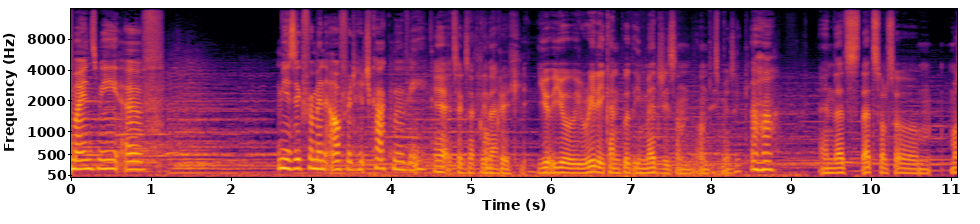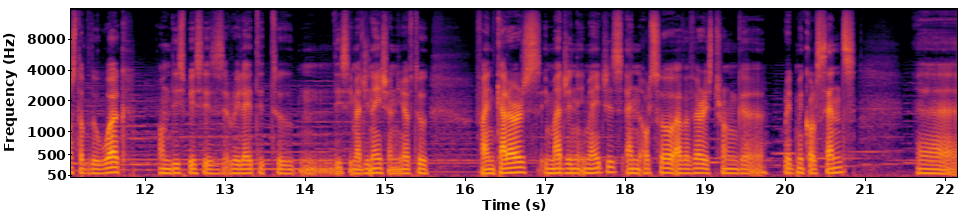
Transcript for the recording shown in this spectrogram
Reminds me of music from an Alfred Hitchcock movie. Yeah, it's exactly that. Completely. You you really can put images on on this music, Uh huh. and that's that's also um, most of the work on this piece is related to mm, this imagination. You have to find colors, imagine images, and also have a very strong uh, rhythmical sense. Uh,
